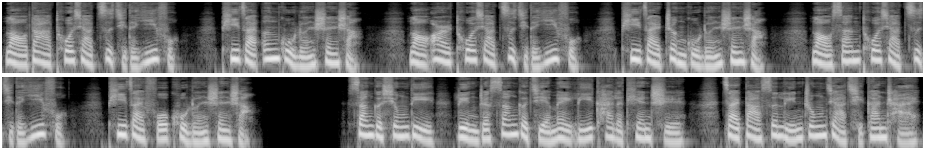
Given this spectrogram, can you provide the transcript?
老大脱下自己的衣服披在恩固伦身上，老二脱下自己的衣服披在正固伦身上，老三脱下自己的衣服。披在佛库伦身上，三个兄弟领着三个姐妹离开了天池，在大森林中架起干柴，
